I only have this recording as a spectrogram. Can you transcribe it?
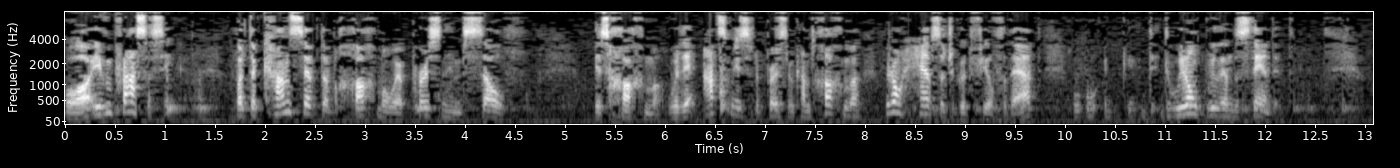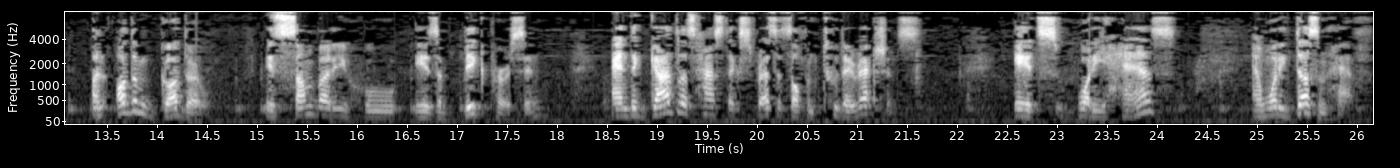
or even processing. But the concept of chachma, where a person himself is chachma, where the atzmis of the person becomes chachma, we don't have such a good feel for that. We don't really understand it. An Adam Godel is somebody who is a big person, and the godless has to express itself in two directions. It's what he has and what he doesn't have.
